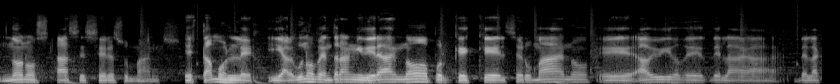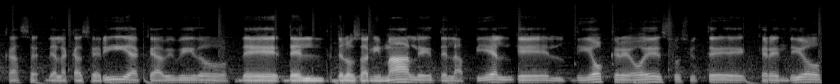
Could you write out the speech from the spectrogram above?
no nos hace seres humanos. Estamos Y algunos vendrán y dirán, no, porque es que el ser humano eh, ha vivido de, la, de, la de la cacería, que ha vivido de, de, los animales, de la piel, que Dios creó eso. Si usted cree en Dios,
